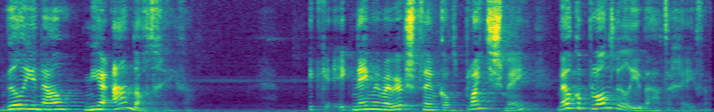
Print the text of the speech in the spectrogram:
wil je nou meer aandacht geven? Ik, ik neem in mijn workshops neem ik altijd plantjes mee. Welke plant wil je water geven?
